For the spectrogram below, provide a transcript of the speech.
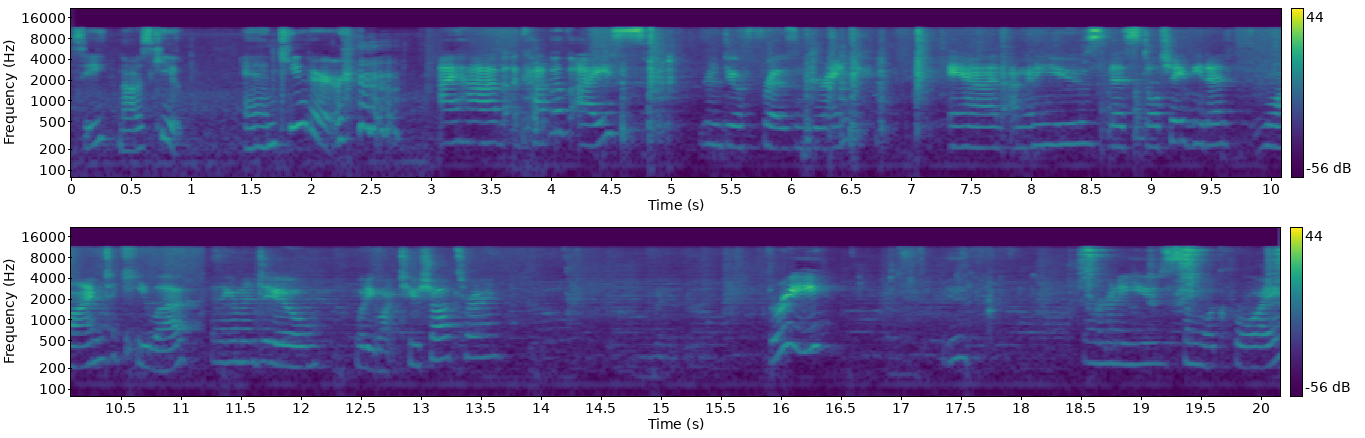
See, not as cute. And cuter. I have a cup of ice. We're gonna do a frozen drink. And I'm gonna use this Dulce Vida lime tequila. I think I'm gonna do, what do you want, two shots, Ryan? Three? Then we're gonna use some LaCroix.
